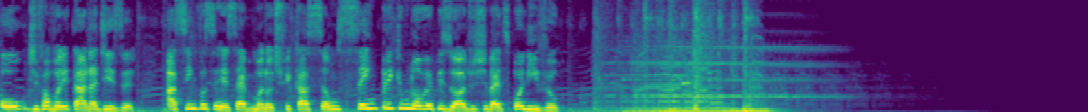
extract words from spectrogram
ou de favoritar na Deezer. Assim você recebe uma notificação sempre que um novo episódio estiver disponível.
